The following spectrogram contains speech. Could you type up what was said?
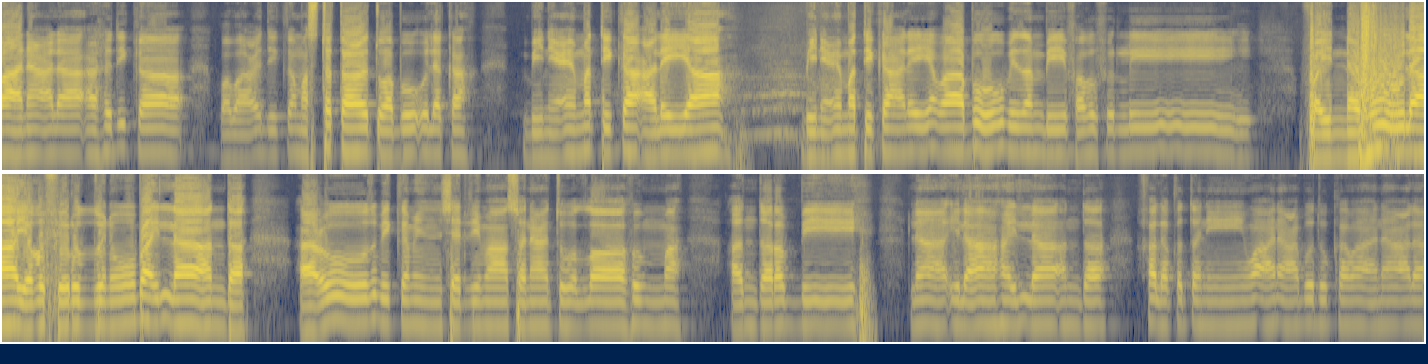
وأنا على عهدك ووعدك ما استطعت أبوء لك بنعمتك علي. بنعمتك علي وأبوء بذنبي فاغفر لي. فإنه لا يغفر الذنوب إلا أنت. أعوذ بك من شر ما صنعت اللهم أنت ربي. لا إله إلا أنت. خلقتني وأنا عبدك وأنا على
